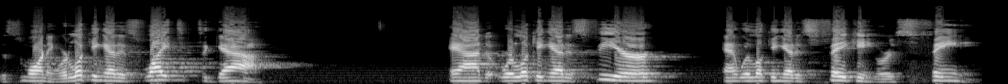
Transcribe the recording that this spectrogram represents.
this morning. We're looking at his flight to Gath. And we're looking at his fear and we're looking at his faking or his feigning.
